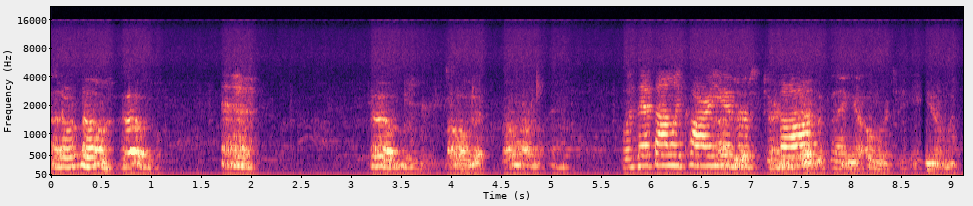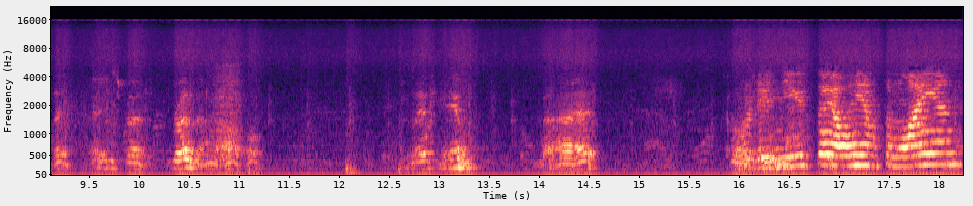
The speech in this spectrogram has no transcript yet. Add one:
I don't know who. Who bought it for me. Was that the only car you I ever just turned bought? everything over to him. I think he's my brother-in-law. Let him buy it. Well, didn't you sell him some land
